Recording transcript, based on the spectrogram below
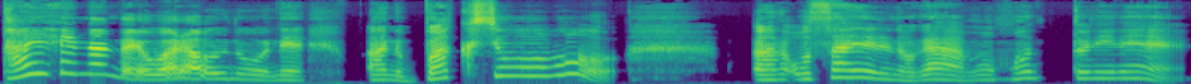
大変なんだよ、笑うのをね。あの、爆笑を、あの、抑えるのが、もう本当にね、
